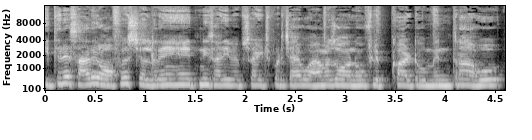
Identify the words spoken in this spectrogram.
इतने सारे ऑफर्स चल रहे हैं इतनी सारी वेबसाइट्स पर चाहे वो अमेजोन हो फ्लिपकार्ट हो मिंत्रा हो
